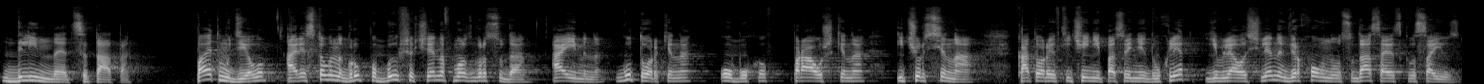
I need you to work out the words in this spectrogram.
длинная цитата. По этому делу арестована группа бывших членов Мосгорсуда, а именно Гуторкина, Обухов, Праушкина и Чурсина, которые в течение последних двух лет являлась членом Верховного суда Советского Союза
